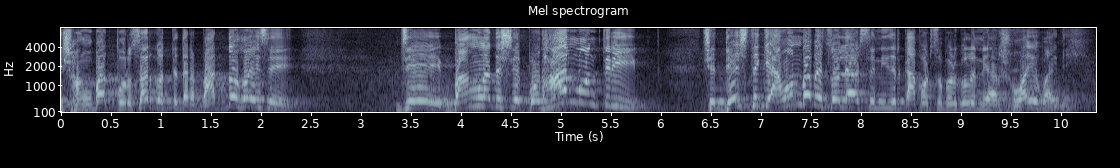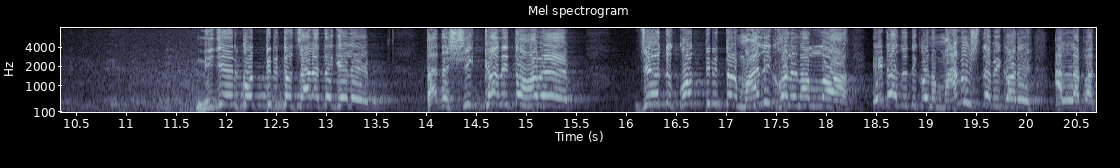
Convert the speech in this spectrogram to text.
এ সংবাদ প্রচার করতে তারা বাধ্য হয়েছে যে বাংলাদেশের প্রধানমন্ত্রী, সে দেশ থেকে এমনভাবে চলে আসছে, নিজের কাপড় চোপড়গুলো নেওয়ার সময়ও পায়নি। নিজের কর্তৃত্ব চালাতে গেলে তাদের শিক্ষা নিতে হবে। যেহেতু কর্তৃত্বের মালিক হলেন আল্লাহ, এটা যদি কোনো মানুষ দাবি করে, আল্লাহ পাক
